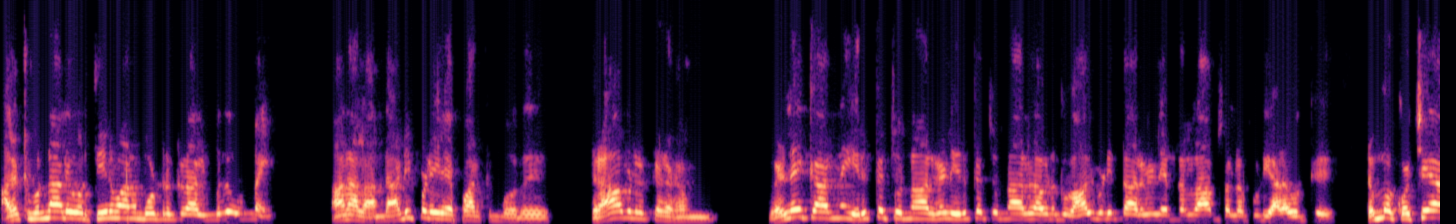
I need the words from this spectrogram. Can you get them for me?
அதற்கு முன்னாலே ஒரு தீர்மானம் போட்டிருக்கிறார் என்பது உண்மை. ஆனால் அந்த அடிப்படையில பார்க்கும்போது திராவிடர் கழகம் வெள்ளைக்காரனை இருக்க சொன்னார்கள் இருக்க சொன்னார்கள் அவனுக்கு வாழ்விடித்தார்கள் என்றெல்லாம் சொல்லக்கூடிய அளவுக்கு ரொம்ப கொச்சையா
